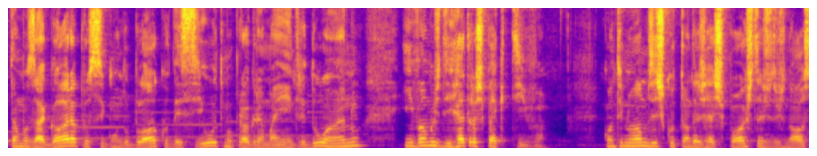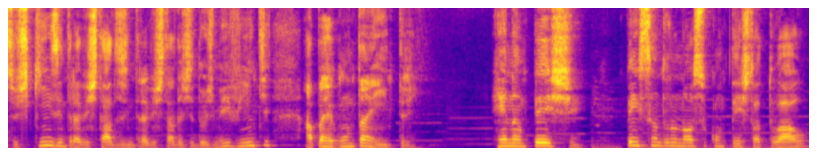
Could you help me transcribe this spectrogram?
Voltamos agora para o segundo bloco desse último programa Entre do ano e vamos de retrospectiva. Continuamos escutando as respostas dos nossos 15 entrevistados e entrevistadas de 2020 à pergunta Entre. Renan Peixe, pensando no nosso contexto atual,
